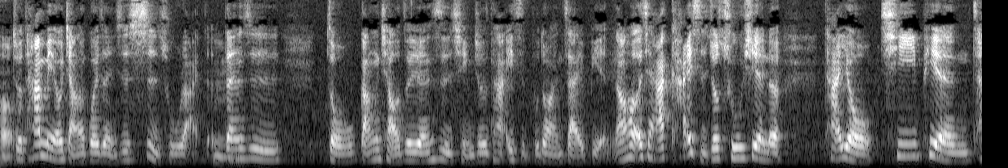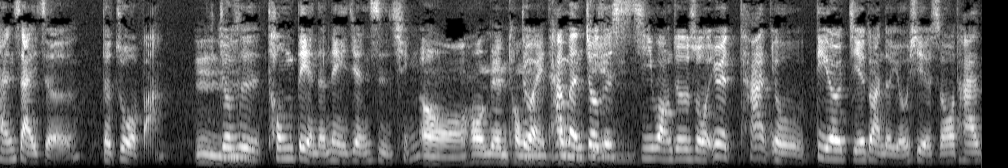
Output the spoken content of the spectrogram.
嗯、就他没有讲的规则你是试出来的，嗯、但是。走钢桥这件事情，就是他一直不断在变，然后而且他开始就出现了，他有欺骗参赛者的做法，嗯，就是通电的那一件事情。哦，后面通对他们就是希望，就是说，因为他有第二阶段的游戏的时候，他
